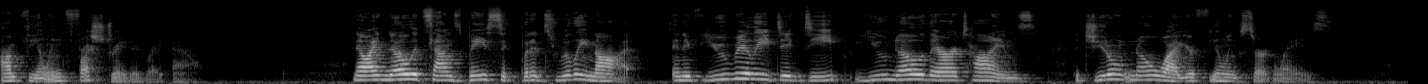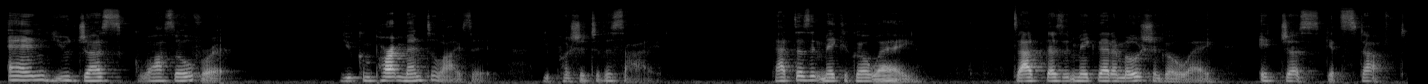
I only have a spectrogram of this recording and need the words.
i'm feeling frustrated right now now, I know it sounds basic, but it's really not. And if you really dig deep, you know there are times that you don't know why you're feeling certain ways. And you just gloss over it. You compartmentalize it. You push it to the side. That doesn't make it go away. That doesn't make that emotion go away. It just gets stuffed.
